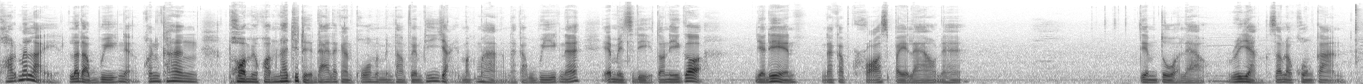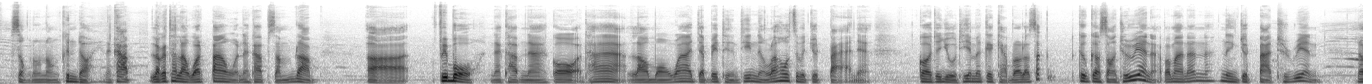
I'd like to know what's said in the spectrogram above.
คอร์สเมื่อไหร่ ระดับวีคเนี่ยค่อนข้างพอมีความน่าเชื่อถือได้แล้วกัน เพราะว่ามันเป็นทำเฟรมที่ใหญ่มากๆนะครับวีคนะ MACD ตอนนี้ก็อย่างที่เห็น นะครับ cross ไปแล้วนะฮะ เตรียมตัวแล้วหรือยังสำหรับโครงการส่งน้อง ๆ ขึ้นดอยนะครับ แล้วก็ถ้าเราวัดเป้านะครับสำหรับฟิโบนะครับนะ ก็ถ้าเรามองว่าจะไปถึงที่ 161.8 เนี่ย ก็จะอยู่ที่ Market Cap เราแล้วสักเกือบๆ2 trillion อะประมาณนั้นนะ1.8 trillion เรา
